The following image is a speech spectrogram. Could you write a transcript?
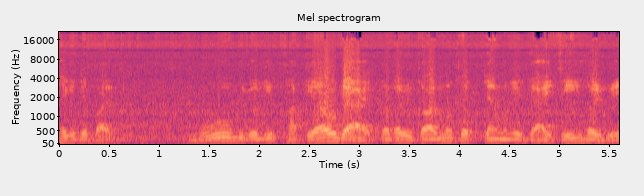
থাকিতে পারে না। বুক যদি ফাটিয়াও যায়, তথাপি কর্মক্ষেত্রে আমাদের যাইতেই হইবে।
